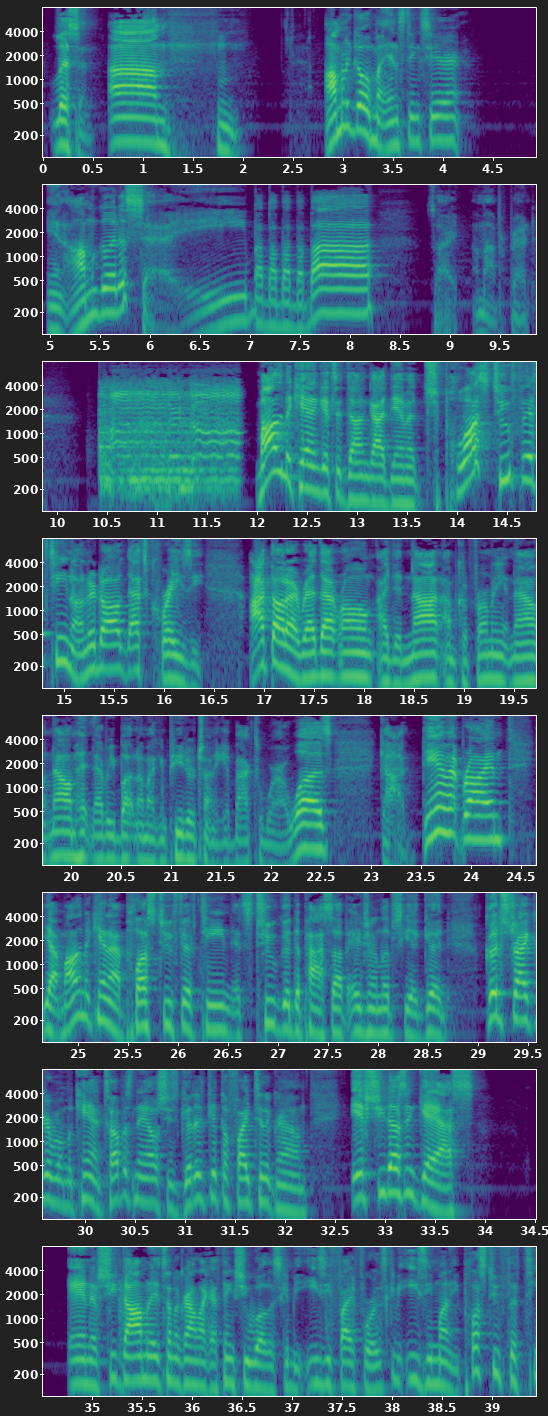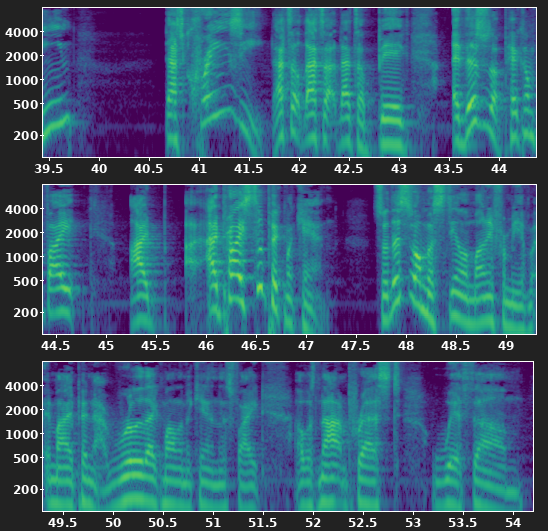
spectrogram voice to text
listen, um, hmm. I'm gonna go with my instincts here, and I'm gonna say ba ba ba ba ba. Sorry, I'm not prepared. Molly McCann gets it done. God damn it! Plus two fifteen underdog. That's crazy. I thought I read that wrong. I did not. I'm confirming it now. Now I'm hitting every button on my computer trying to get back to where I was. God damn it, Brian. Yeah, Molly McCann at plus 215. It's too good to pass up. Adrian Lipski, a good, good striker, but McCann, tough as nails. She's good to get the fight to the ground. If she doesn't gas, and if she dominates on the ground like I think she will, this could be easy fight for her. This could be easy money. Plus 215? That's crazy. That's a that's a that's a big if this was a pick 'em fight, I'd I'd probably still pick McCann. So this is almost stealing money from me, in my opinion. I really like Molly McCann in this fight. I was not impressed with um,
